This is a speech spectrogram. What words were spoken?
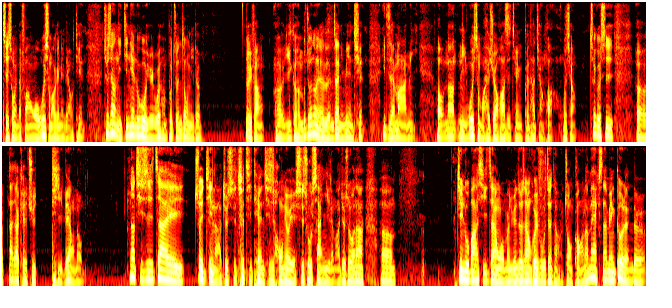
接受你的访问？我为什么要跟你聊天？就像你今天如果有一位很不尊重你的。对方呃，一个很不尊重你的人在你面前一直在骂你哦，那你为什么还需要花时间跟他讲话？我想这个是呃，大家可以去体谅的。那其实，在最近啊，就是这几天，其实红牛也释出善意了嘛，就说那呃，进入巴西站，我们原则上恢复正常的状况。那 Max 那边个人的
